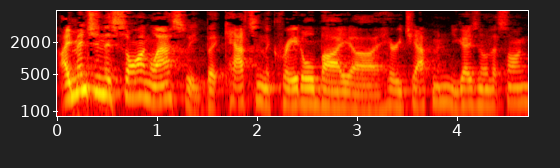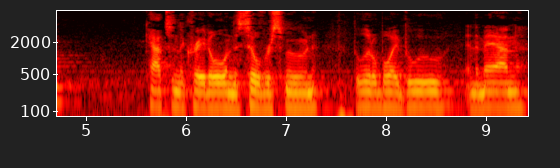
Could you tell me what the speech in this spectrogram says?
I mentioned this song last week, but Cats in the Cradle by uh, Harry Chapman. You guys know that song? Cats in the Cradle and the Silver Spoon, the little boy blue and the man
